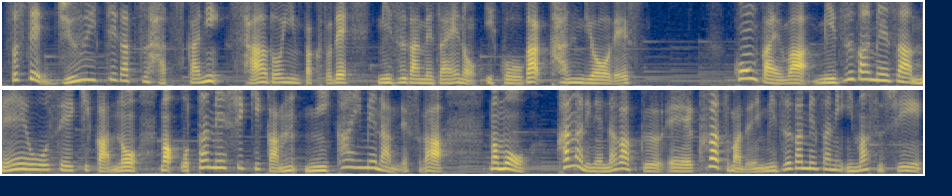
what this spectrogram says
そして11月20日にサードインパクトで水亀座への移行が完了です。今回は水亀座冥王星期間の、まあ、お試し期間2回目なんですが、まあ、もうかなりね、長く、えー、9月までに水亀座にいますし、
